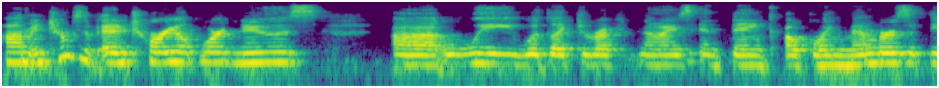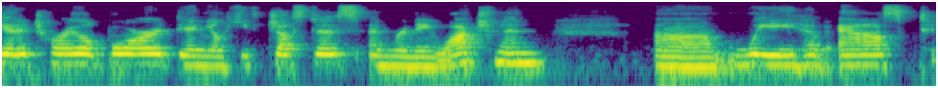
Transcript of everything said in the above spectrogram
Um, in terms of editorial board news, uh, we would like to recognize and thank outgoing members of the editorial board, Daniel Heath Justice and Renae Watchman. Um, we have asked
